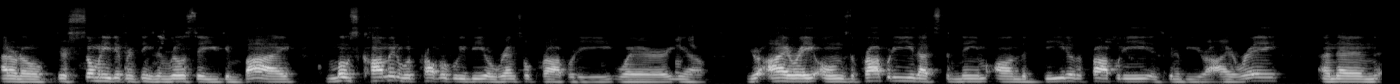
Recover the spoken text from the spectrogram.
I don't know, there's so many different things in real estate you can buy. Most common would probably be a rental property where, you know, your IRA owns the property, that's the name on the deed of the property is going to be your IRA, and then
